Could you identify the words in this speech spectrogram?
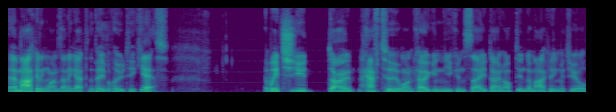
our marketing ones only go to the people who tick yes, which you don't have to on Kogan. You can say don't opt into marketing material,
